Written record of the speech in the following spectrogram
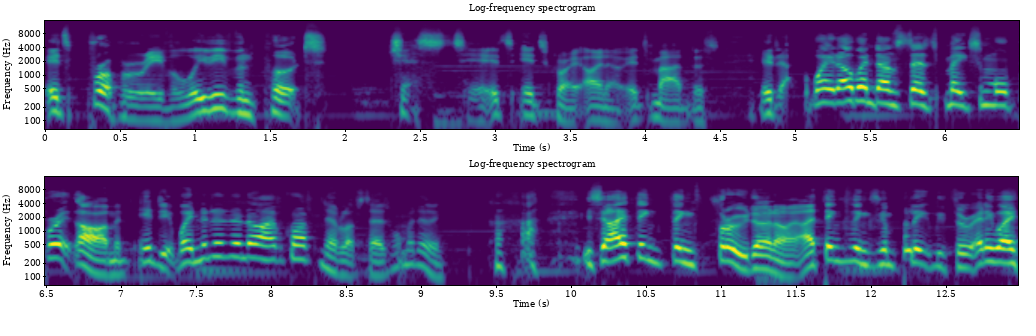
it's proper evil. We've even put chests here. It's it's great. I know. It's madness. It. Wait, I went downstairs to make some more brick. Oh, I'm an idiot. Wait, no, no, no, no. I have a crafting table upstairs. What am I doing? you see, I think things through, don't I? I think things completely through. Anyway,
